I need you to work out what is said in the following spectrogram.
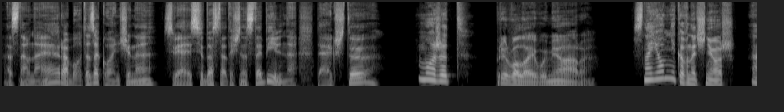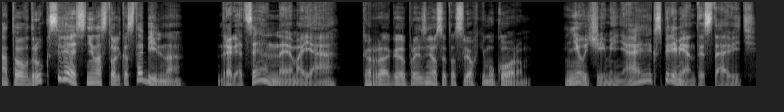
основная работа закончена, связь достаточно стабильна, так что...» «Может, прервала его Миара. «С наемников начнешь, а то вдруг связь не настолько стабильна». «Драгоценная моя», — Карага произнес это с легким укором. «Не учи меня эксперименты ставить.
